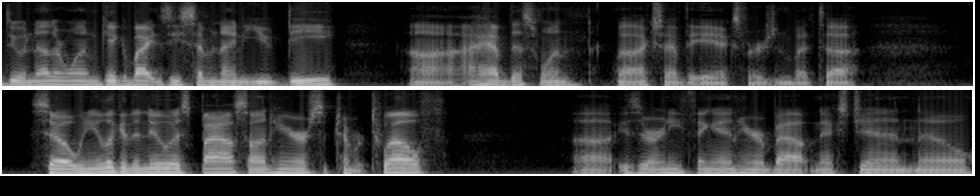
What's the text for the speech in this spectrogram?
do another one, Gigabyte Z790UD. Uh, I have this one. Well, actually, I have the AX version, but uh, so when you look at the newest BIOS on here, September 12th, uh, is there anything in here about next gen? No.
